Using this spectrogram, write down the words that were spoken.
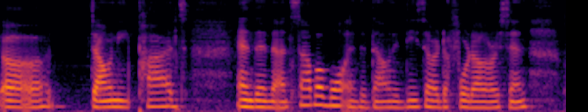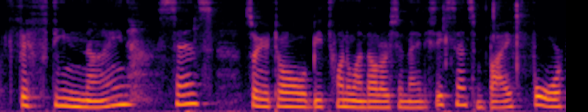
uh, downy pads and then the unstoppable and the downy. These are the four dollars and 59 cents. So your total will be $21.96 buy four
